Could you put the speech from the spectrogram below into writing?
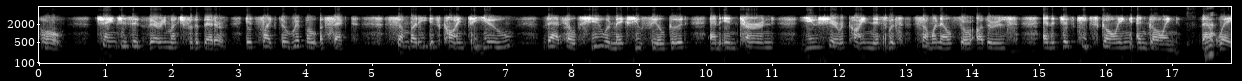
Oh, changes it very much for the better. It's like the ripple effect. Somebody is kind to you, that helps you and makes you feel good, and in turn, you share a kindness with someone else or others, and it just keeps going and going that, that way.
